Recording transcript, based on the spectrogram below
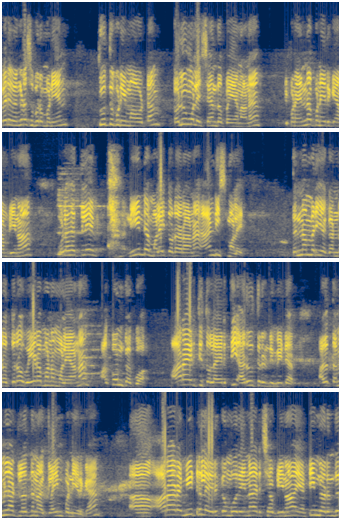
பேர் வெங்கட சுப்பிரமணியன் தூத்துக்குடி மாவட்டம் கழுமலை சேர்ந்த பையன் நான் இப்போ நான் என்ன பண்ணியிருக்கேன் அப்படின்னா உலகத்திலே நீண்ட மலைத்தொடரான ஆண்டிஸ் மலை தென்னமரிய கண்டத்தோட உயரமான மலையான அக்கௌண்ட் கக்குவா ஆறாயிரத்தி தொள்ளாயிரத்தி அறுபத்தி ரெண்டு மீட்டர். அதை தமிழ்நாட்டிலேருந்து நான் கிளைம் பண்ணியிருக்கேன் ஆஹ் ஆறாயிரம் மீட்டர்ல இருக்கும்போது என்ன ஆயிடுச்சு அப்படின்னா என் டீம்ல இருந்து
